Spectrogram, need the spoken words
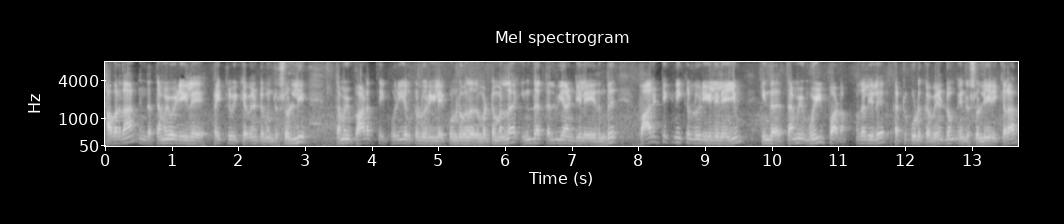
அவர்தான் இந்த தமிழ் வழியிலே பயிற்றுவிக்க வேண்டும் என்று சொல்லி தமிழ் பாடத்தை பொறியியல் கல்லூரியிலே கொண்டு வந்தது மட்டுமல்ல இந்த கல்வியாண்டிலே இருந்து பாலிடெக்னிக் கல்லூரிகளிலேயும் இந்த தமிழ் மொழிப்பாடம் முதலிலே கற்றுக் கொடுக்க வேண்டும் என்று சொல்லியிருக்கிறார்.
